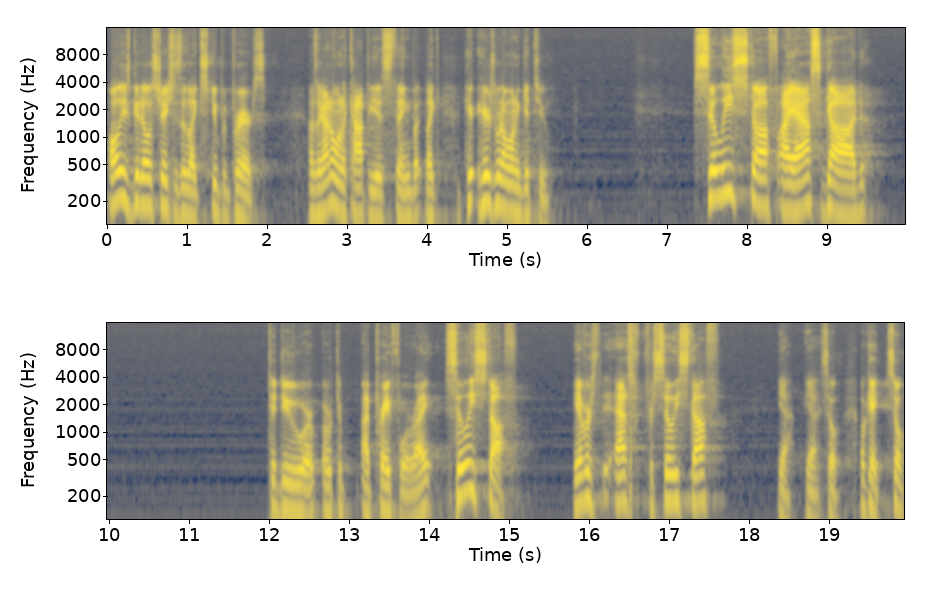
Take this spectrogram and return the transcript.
All these good illustrations of like stupid prayers. I was like, I don't want to copy his thing, but like, here, here's what I want to get to. Silly stuff I ask God to do or, or to I pray for, right? Silly stuff. You ever ask for silly stuff? Yeah, yeah. So, okay, so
